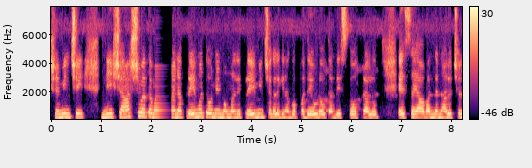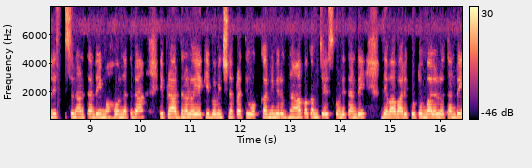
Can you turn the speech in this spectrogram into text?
క్షమించి నీ శాశ్వతమైన ప్రేమతోనే మమ్మల్ని ప్రేమించగలిగిన గొప్ప దేవుడవు తండ్రి. స్తోత్రాలు. ఎస్సయ్య వందనాలు చెల్లిస్తున్నాను తండ్రి. మహోన్నతుడ ఈ ప్రార్థనలో ఏకీభవించిన ప్రతి ఒక్కరిని మీరు జ్ఞాపకం చేసుకోండి తండ్రి. దేవా వారి కుటుంబాలలో తండ్రి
